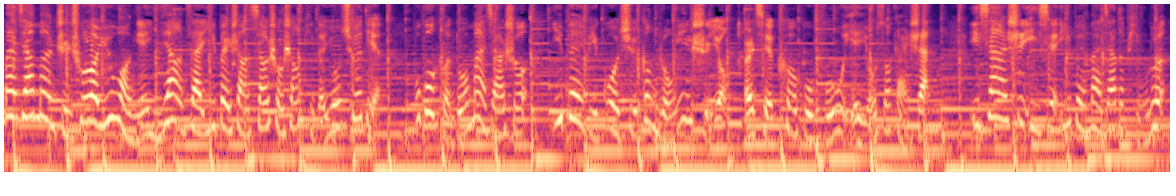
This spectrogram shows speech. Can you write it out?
卖家们指出了与往年一样在 eBay 上销售商品的优缺点。不过，很多卖家说，eBay 比过去更容易使用，而且客户服务也有所改善。以下是一些 eBay 卖家的评论：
